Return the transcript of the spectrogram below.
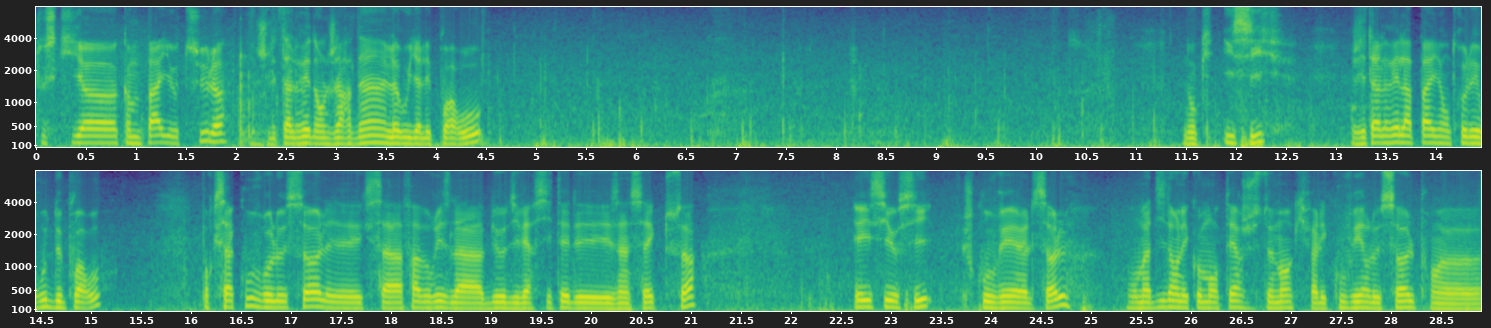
tout ce qu'il y a comme paille au-dessus là. Je l'étalerai dans le jardin, là où il y a les poireaux. Donc ici, j'étalerai la paille entre les routes de poireaux pour que ça couvre le sol et que ça favorise la biodiversité des insectes, tout ça. Et ici aussi, je couvrirai le sol. On m'a dit dans les commentaires justement qu'il fallait couvrir le sol pour, euh,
